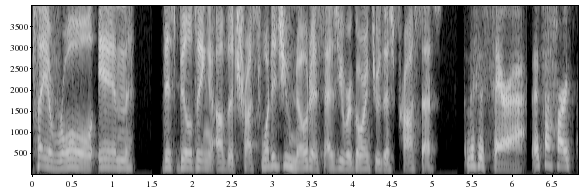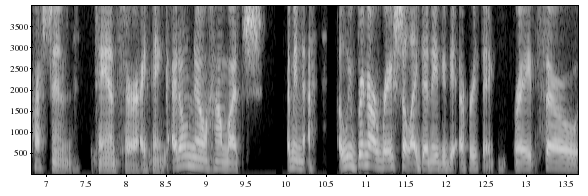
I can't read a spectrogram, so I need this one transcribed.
play a role in this building of the trust? What did you notice as you were going through this process? This is Sarah. That's a hard question to answer, I think. I don't know how much, I mean, we bring our racial identity to everything, right? So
